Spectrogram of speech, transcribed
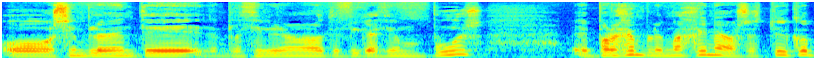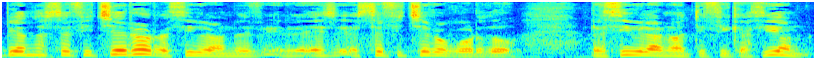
o simplemente recibir una notificación push eh, por ejemplo, imaginaos, estoy copiando este fichero, recibe este fichero gordo, recibe la notificación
